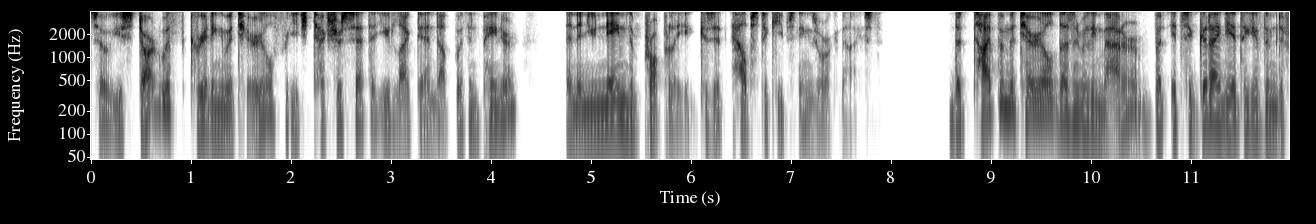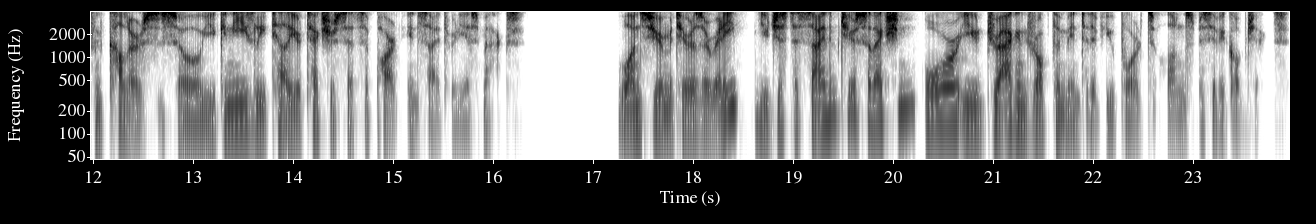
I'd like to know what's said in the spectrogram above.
So you start with creating a material for each texture set that you'd like to end up with in Painter, and then you name them properly because it helps to keep things organized. The type of material doesn't really matter, but it's a good idea to give them different colors so you can easily tell your texture sets apart inside 3ds Max. Once your materials are ready, you just assign them to your selection or you drag and drop them into the viewport on specific objects.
